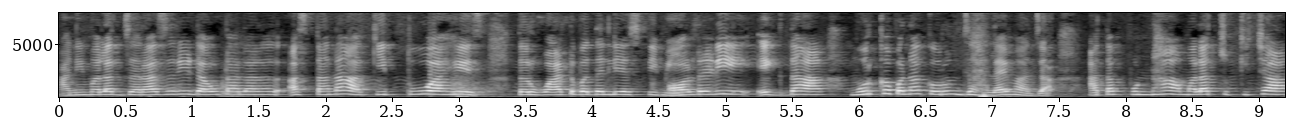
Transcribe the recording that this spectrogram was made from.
आणि मला जरा जरी डाऊट आला असताना की तू आहेस तर वाट बदलली असती मी. ऑलरेडी एकदा मूर्खपणा करून करून झालाय माझा. आता पुन्हा मला चुकीच्या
